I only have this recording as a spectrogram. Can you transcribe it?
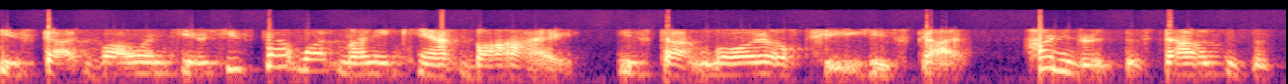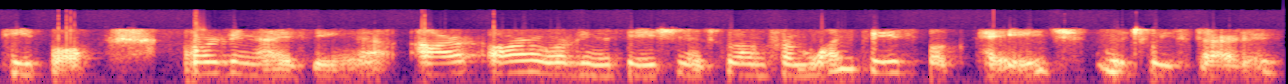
He's got volunteers. He's got what money can't buy. He's got loyalty. He's got hundreds of thousands of people organizing. Our, our organization has grown from one Facebook page, which we started,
